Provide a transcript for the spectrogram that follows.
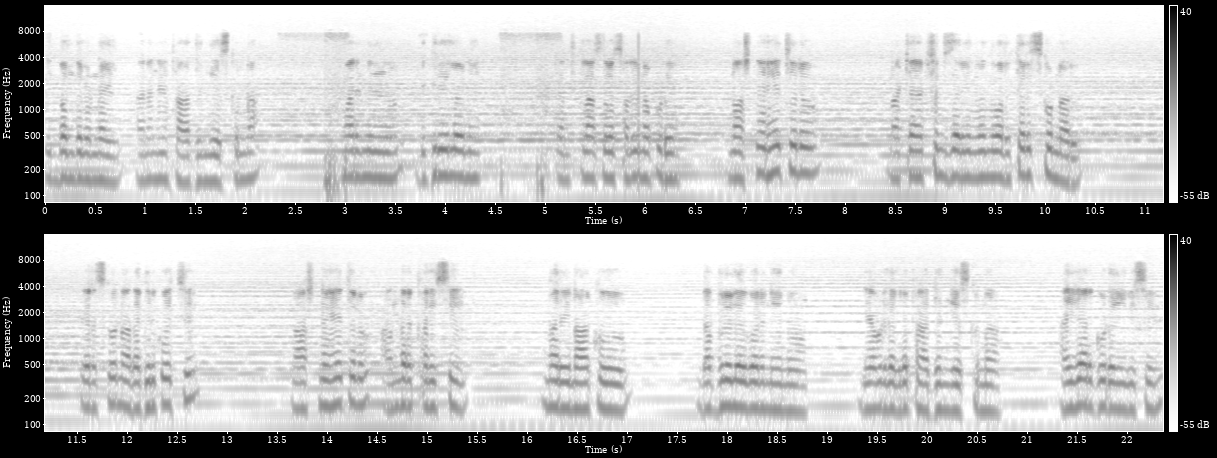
ఇబ్బందులు ఉన్నాయి అని నేను ప్రార్థన చేసుకున్నా. మరి నేను డిగ్రీలోని టెన్త్ క్లాస్లో చదివినప్పుడు నా స్నేహితులు నాకు యాక్సిడెంట్ జరిగిందని వాళ్ళు తెలుసుకున్నారు. తెలుసుకొని నా దగ్గరికి వచ్చి నా స్నేహితులు అందరు కలిసి మరి నాకు డబ్బులు లేవని నేను దేవుడి దగ్గర ప్రార్థన చేసుకున్నా. అయ్యగారు కూడా ఈ విషయం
